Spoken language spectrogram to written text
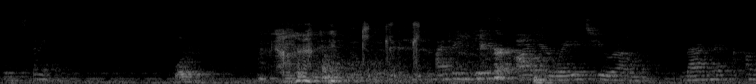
What are you studying? Flirting. I think you're on your way to um, magna cum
